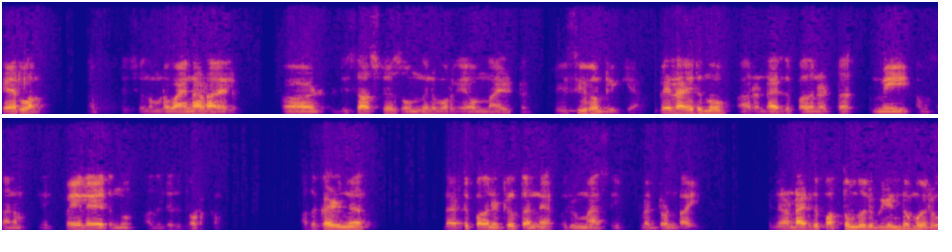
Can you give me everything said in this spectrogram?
കേരളം നമ്മുടെ വയനാടായാലും ഡിസാസ്റ്റേഴ്സ് ഒന്നിനു പുറകെ ഒന്നായിട്ട് ഫേസ് ചെയ്തുകൊണ്ടിരിക്കുകയാണ്. നിപ്പയിലായിരുന്നു രണ്ടായിരത്തി പതിനെട്ട് മെയ് അവസാനം. നിപ്പയിലായിരുന്നു അതിന്റെ ഒരു തുടക്കം. അത് കഴിഞ്ഞ് രണ്ടായിരത്തി പതിനെട്ടിൽ തന്നെ ഒരു മാസീവ് ഫ്ലഡ് ഉണ്ടായി. പിന്നെ രണ്ടായിരത്തി പത്തൊമ്പതിൽ വീണ്ടും ഒരു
